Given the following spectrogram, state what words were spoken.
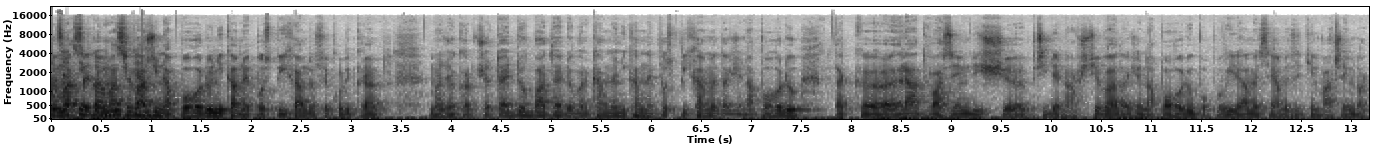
doma se, doma se vaří na pohodu, nikam nepospíchám, to se kolikrát manželka ruče, to je doba, to je doba, kam ne, nikam nepospícháme, takže na pohodu, tak eh, rád vařím, když eh, přijde návštěva, takže na pohodu popovídáme si a mezi tím vařím, tak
